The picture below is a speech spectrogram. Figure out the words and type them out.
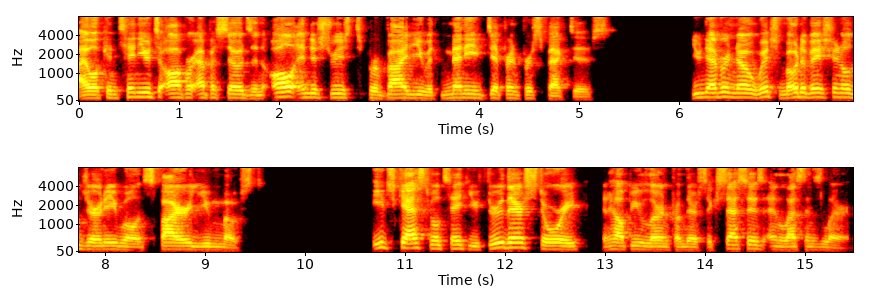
I will continue to offer episodes in all industries to provide you with many different perspectives. You never know which motivational journey will inspire you most. Each guest will take you through their story and help you learn from their successes and lessons learned.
